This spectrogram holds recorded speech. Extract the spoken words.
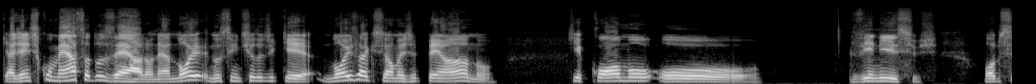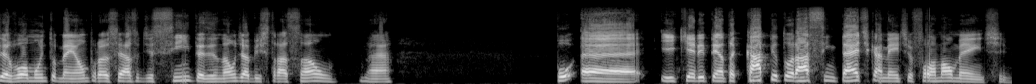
Que a gente começa do zero, né? No, no sentido de que nos axiomas de Peano, que como o Vinícius observou muito bem, é um processo de síntese, não de abstração, né? É, e que ele tenta capturar sinteticamente e formalmente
